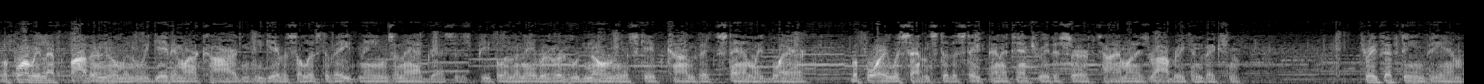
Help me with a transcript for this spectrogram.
Before we left Father Newman, we gave him our card, and he gave us a list of eight names and addresses, people in the neighborhood who'd known the escaped convict, Stanley Blair, before he was sentenced to the state penitentiary to serve time on his robbery conviction. 3.15 p.m.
